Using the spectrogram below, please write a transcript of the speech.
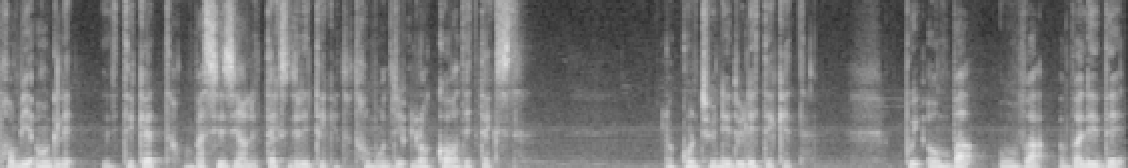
Premier onglet l'étiquette, on va saisir le texte de l'étiquette, autrement dit le corps des textes, le contenu de l'étiquette. Puis en bas, on va valider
